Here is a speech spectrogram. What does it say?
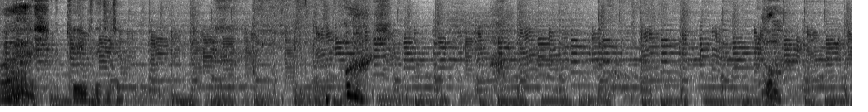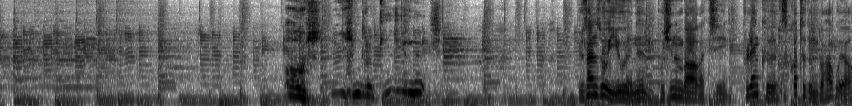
와씨 개 힘드네 진짜 어우, 힘들어 뒤지겠네 씨. 유산소 이후에는 보시는 바와 같이 플랭크, 스쿼트 등도 하고요.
